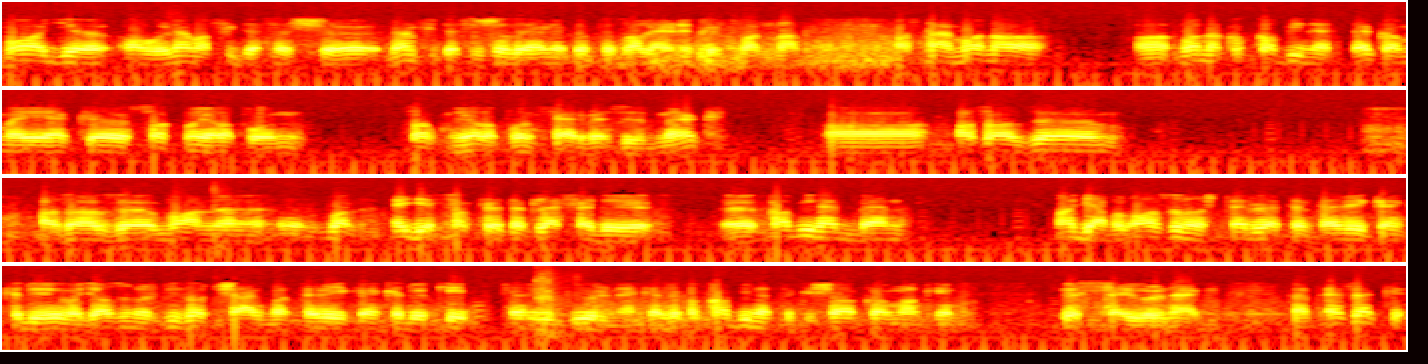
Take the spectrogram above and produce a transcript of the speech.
vagy ahol nem a Fideszes, nem Fideszes az elnök, ott az alelnökök vannak. Aztán van a, a vannak a kabinettek, amelyek szakmai alapon, szakmai alapon szerveződnek, a, azaz, azaz van, van egy-egy szakterületet lefedő kabinetben nagyjából azonos területen tevékenykedő, vagy azonos bizottságban tevékenykedő képviselők ülnek. Ezek a kabinetek is alkalmanként összeülnek. Tehát ezek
